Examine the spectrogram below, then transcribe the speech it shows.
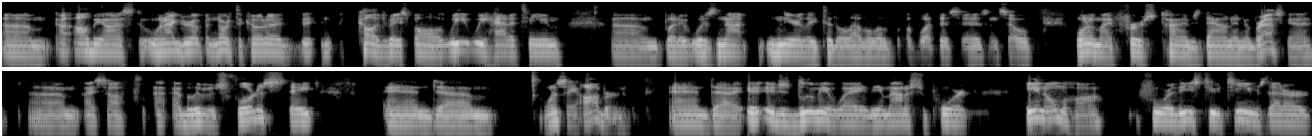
Um, I'll be honest. When I grew up in North Dakota, college baseball, we we had a team, um, but it was not nearly to the level of, of what this is. And so, one of my first times down in Nebraska, um, I saw, I believe it was Florida State, and um, I want to say Auburn and uh, it, it, just blew me away the amount of support in Omaha for these two teams that are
